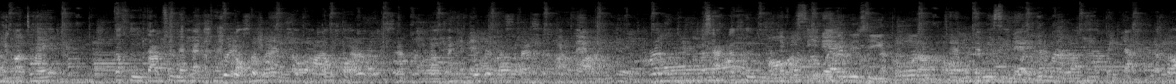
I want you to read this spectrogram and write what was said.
แฮงเอาใช้ก็คือตามชื่อในแฮงเอาใช้ต่อให้แน่นเราต้องต่อของเราไว้ให้แน่นแล้วก็เก็บแต้มมันด้วยภาษาก็คือมันจะมีสีแดงจะมีสีขึ้นใช่มันจะมีสีแดงขึ้นมาเราห้ามไปจับแล้วก็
